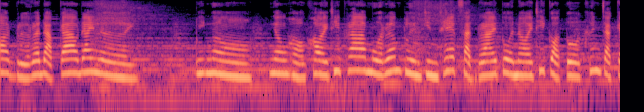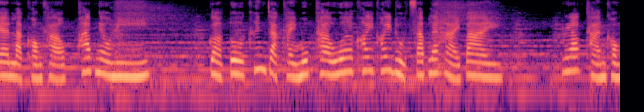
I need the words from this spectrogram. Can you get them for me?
อดหรือระดับ 9 ได้เลยวิงอเงาหอคอยที่พร่ามัวเริ่มกลืนกินเทพสัตว์ร้ายตัวน้อยที่ก่อตัวขึ้นจากแกนหลักของเขา ภาพเงานี้ ก่อตัวขึ้นจากไข่มุกทาวเวอร์ค่อยๆ ดูดซับและหายไป รากฐานของ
